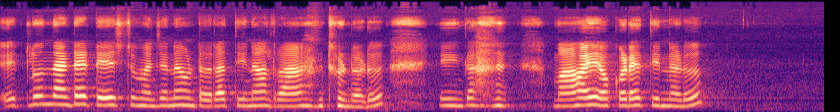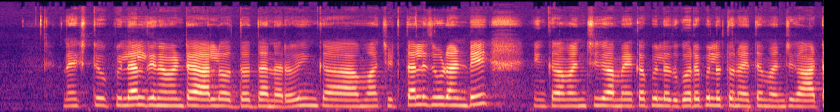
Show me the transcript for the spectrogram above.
ఎట్లుందంటే టేస్ట్ మంచిగానే ఉంటుందిరా తినాలిరా అంటున్నాడు. ఇంకా మావయ్య ఒక్కడే తిన్నాడు. నెక్స్ట్ పిల్లలు తినమంటే వాళ్ళు వద్దొద్దన్నారు. ఇంకా మా చిట్తల్లి చూడండి ఇంకా మంచిగా మేకపిల్ల గొర్రె పిల్లతోనైతే మంచిగా ఆట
